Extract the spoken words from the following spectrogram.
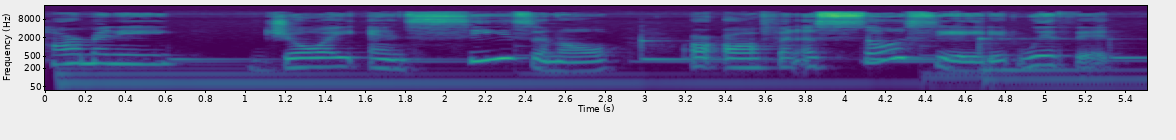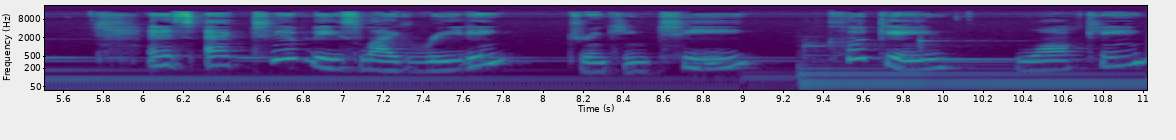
harmony, joy, and seasonal are often associated with it. And it's activities like reading, drinking tea, cooking, walking,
